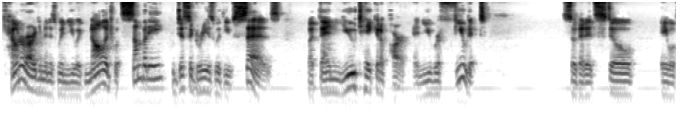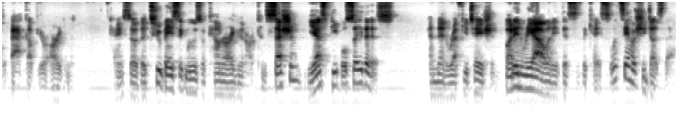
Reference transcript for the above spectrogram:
Counter argument is when you acknowledge what somebody who disagrees with you says, but then you take it apart and you refute it so that it's still able to back up your argument. Okay, so the two basic moves of counter argument are concession, yes, people say this, and then refutation. But in reality, this is the case. So let's see how she does that.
